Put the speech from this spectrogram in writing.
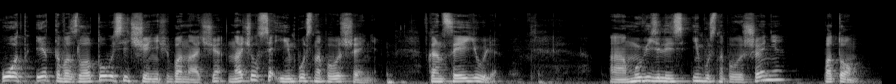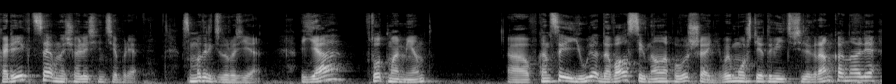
от этого золотого сечения Фибоначчи начался импульс на повышение. В конце июля э, мы увидели импульс на повышение, потом коррекция в начале сентября. Смотрите, друзья, я в тот момент в конце июля давал сигнал на повышение. Вы можете это видеть в телеграм-канале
